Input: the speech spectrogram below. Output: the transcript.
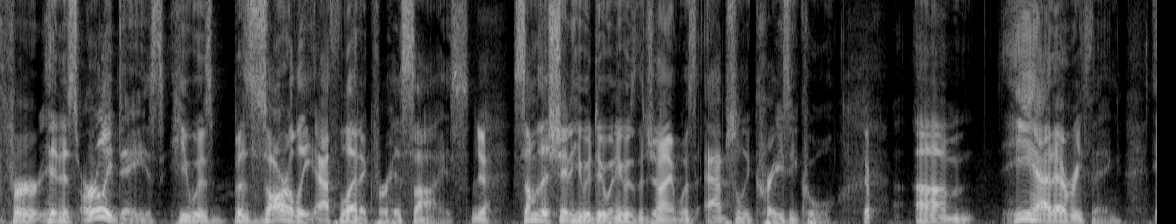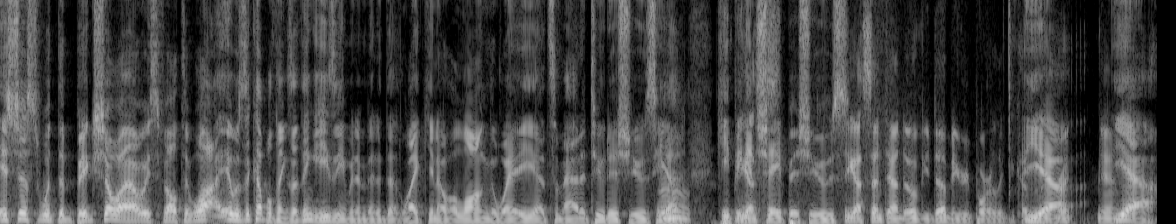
for in his early days he was bizarrely athletic for his size Yeah. some of the shit he would do when he was the giant was absolutely crazy cool Yep. um, he had everything. It's just with the big show, I always felt it. Well, it was a couple things. I think he's even admitted that, like, you know, along the way, he had some attitude issues. He had keeping in shape issues. He got sent down to OVW reportedly because yeah. of that, right? Yeah.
